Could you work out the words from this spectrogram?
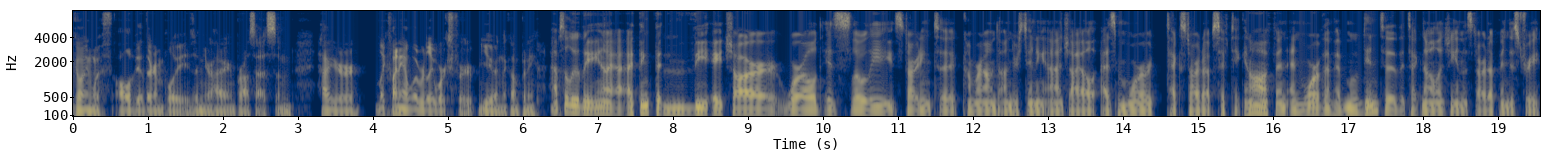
going with all of the other employees in your hiring process and how you're like finding out what really works for you and the company. Absolutely. You know, I, I think that the HR world is slowly starting to come around to understanding agile as more tech startups have taken off and, and more of them have moved into the technology and the startup industry.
